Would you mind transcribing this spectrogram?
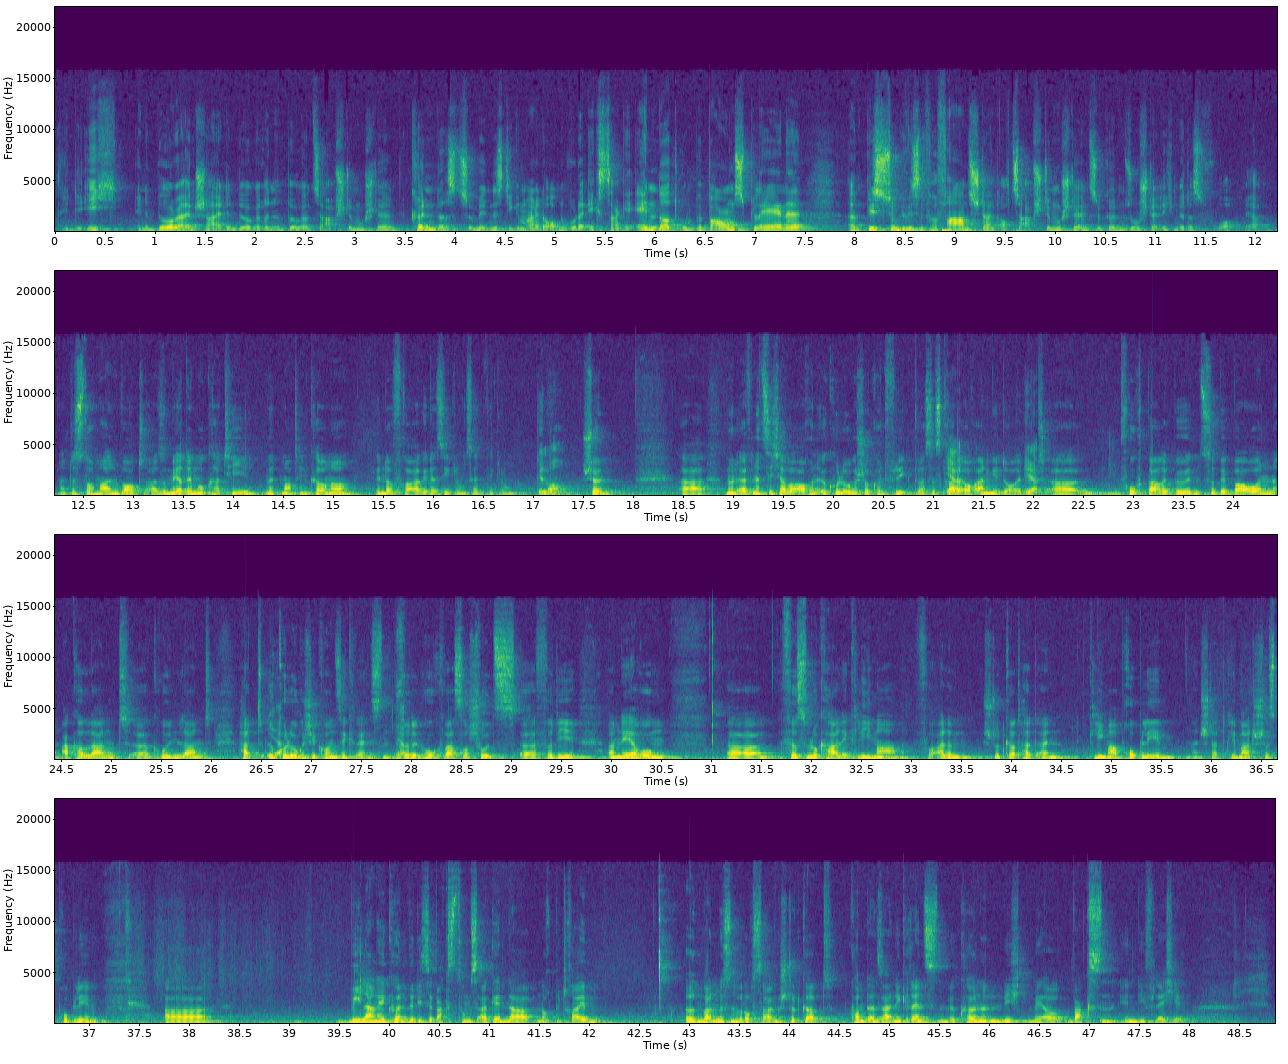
finde ich, in den Bürgerentscheid den Bürgerinnen und Bürgern zur Abstimmung stellen. Wir können das zumindest. Die Gemeindeordnung wurde extra geändert, um Bebauungspläne äh, bis zum gewissen Verfahrensstand auch zur Abstimmung stellen zu können. So stelle ich mir das vor. Ja. Das ist doch mal ein Wort. Also mehr Demokratie mit Martin Körner in der Frage der Siedlungsentwicklung. Genau. Schön. Äh, nun öffnet sich aber auch ein ökologischer Konflikt. Du hast es gerade ja. auch angedeutet. Ja. Äh, fruchtbare Böden zu bebauen, Ackerland, äh, Grünland hat ökologische ja. Konsequenzen für den Hochwasserschutz, für die Ernährung, äh, fürs lokale Klima. Vor allem Stuttgart hat ein Klimaproblem, ein stadtklimatisches Problem. Wie lange können wir diese Wachstumsagenda noch betreiben? Irgendwann müssen wir doch sagen, Stuttgart kommt an seine Grenzen. Wir können nicht mehr wachsen in die Fläche.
